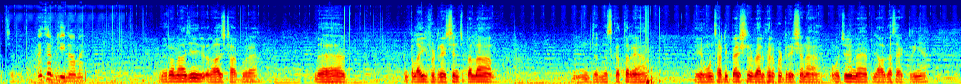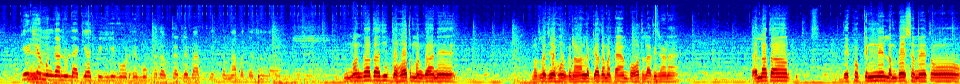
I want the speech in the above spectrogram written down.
ਅੱਛਾ ਜੀ। ਹਾਂ ਸਰ ਕੀ ਨਾਮ ਹੈ? ਮੇਰਾ ਨਾਮ ਜੀ ਰਾਜ ਠਾਕੁਰ ਹੈ। ਮੈਂ EMPLOYEE ਫੈਡਰੇਸ਼ਨ ਚ ਪਹਿਲਾਂ ਜਨਰਲ ਸਕੱਤਰ ਰਿਹਾ। ਤੇ ਹੁਣ ਸਾਡੀ ਪੈਨਸ਼ਨ ਵੈਲਫੇਅਰ ਫੈਡਰੇਸ਼ਨ ਆ। ਉਹ ਚ ਵੀ ਮੈਂ ਪੰਜਾਬ ਦਾ ਸੈਕਟਰੀ ਹਾਂ। ਕਿਹੜੀਆਂ ਮੰਗਾਂ ਨੂੰ ਲੈ ਕੇ ਅੱਜ ਬਿਜਲੀ ਬੋਰਡ ਦੇ ਮੁੱਖ ਦਫ਼ਤਰ ਦੇ ਬਾਹਰ ਤੇ ਧਰਨਾ ਪ੍ਰਦਰਸ਼ਨ ਲਾਇਆ ਮੰਗਾਂ ਤਾਂ ਜੀ ਬਹੁਤ ਮੰਗਾਂ ਨੇ। ਮਤਲਬ ਜੇ ਹੁਣ ਗਿਣਾਉਣ ਲੱਗਾ ਤਾਂ ਮੈਂ ਟਾਈਮ ਬਹੁਤ ਲੱਗ ਜਾਣਾ। ਪਹਿਲਾਂ ਤਾਂ ਦੇਖੋ ਕਿੰਨੇ ਲੰਬੇ ਸਮੇਂ ਤੋਂ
